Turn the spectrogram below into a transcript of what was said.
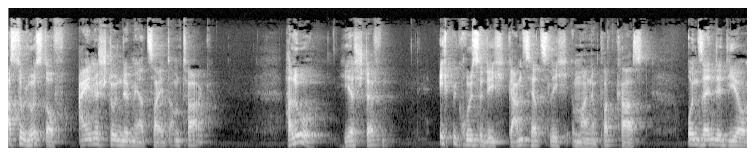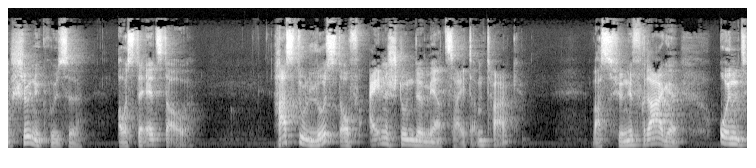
Hast du Lust auf eine Stunde mehr Zeit am Tag? Hallo, hier ist Steffen. Ich begrüße dich ganz herzlich in meinem Podcast und sende dir schöne Grüße aus der Elsteraue. Hast du Lust auf eine Stunde mehr Zeit am Tag? Was für eine Frage. Und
